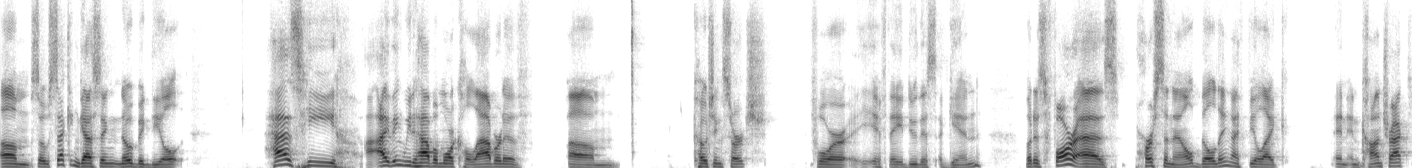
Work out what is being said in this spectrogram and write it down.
Um, so second guessing, no big deal. Has he? I think we'd have a more collaborative um, coaching search for if they do this again. But as far as personnel building, I feel like and, and contract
